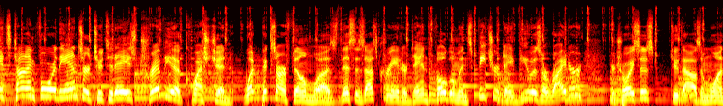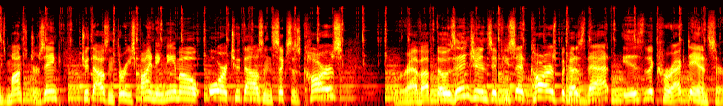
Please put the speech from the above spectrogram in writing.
It's time for the answer to today's trivia question. What Pixar film was This Is Us creator Dan Fogelman's feature debut as a writer? Your choices 2001's Monsters Inc., 2003's Finding Nemo, or 2006's Cars? Rev up those engines if you said Cars because that is the correct answer.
